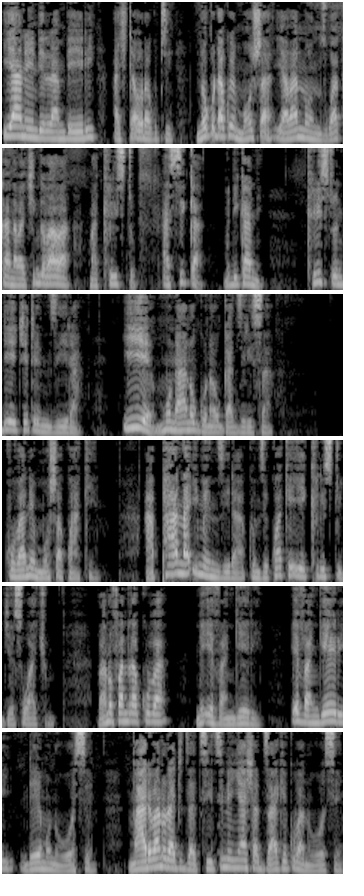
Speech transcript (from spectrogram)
Iye anoenderera mberi achitaura kuti nokuda kwemhosva yavanonzwa kana vachinge vava makristu asika mudikani kristu ndiye chete nzira. Iye munhu anogona kugadzirisa kuva nemhosva kwake. Hapana imwe nzira kunze kwake iye kristu jesu wacho vanofanira kuva neevhangeri. Evhangeri ndeyemunhu wose. Mwari vanoratidza tsitsi nenyasha dzake kuvanhu vose.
